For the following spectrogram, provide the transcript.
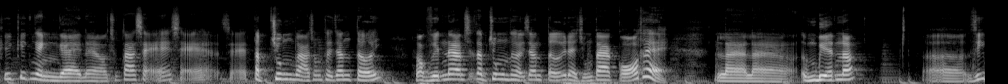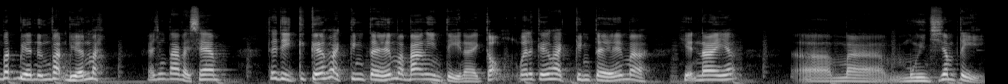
cái cái ngành nghề nào chúng ta sẽ sẽ sẽ tập trung vào trong thời gian tới? Hoặc Việt Nam sẽ tập trung thời gian tới để chúng ta có thể là là ứng biến nó. Uh, dĩ bất biến ứng vạn biến mà. Thế chúng ta phải xem. Thế thì cái kế hoạch kinh tế mà 3.000 tỷ này cộng với cái kế hoạch kinh tế mà hiện nay á uh, mà 1.900 tỷ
